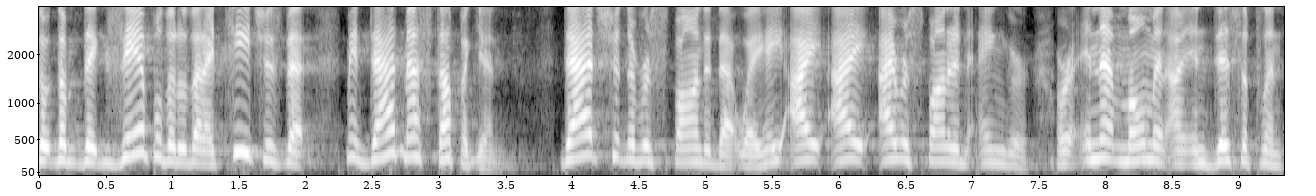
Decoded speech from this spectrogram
The, the, the example that, that I teach is that, man, dad messed up again. Dad shouldn't have responded that way. Hey, I, I, I responded in anger, or in that moment uh, in discipline.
